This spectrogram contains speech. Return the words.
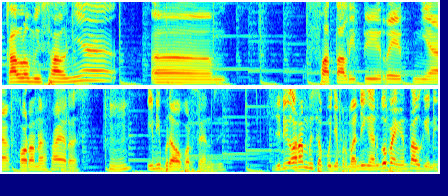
Kalau misalnya em, fatality rate-nya coronavirus Hmm? ini berapa persen sih? Jadi orang bisa punya perbandingan. Gue pengen tahu gini.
